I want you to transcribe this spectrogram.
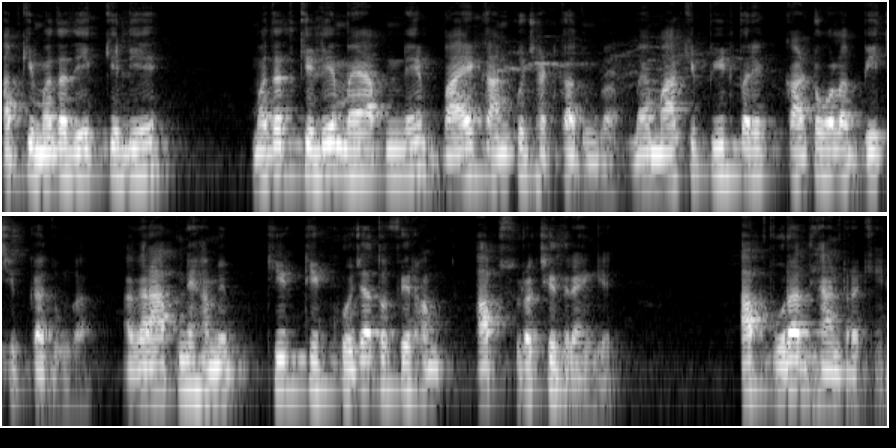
आपकी मदद एक के लिए, मदद के लिए मैं अपने बाएँ कान को झटका दूँगा, मैं माँ की पीठ पर एक कांटों वाला बीज चिपका दूँगा। अगर आपने हमें ठीक ठीक खोजा तो फिर हम, आप सुरक्षित रहेंगे। आप पूरा ध्यान रखें।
